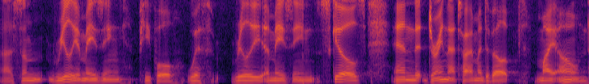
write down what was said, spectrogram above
uh, some really amazing people with really amazing skills. And during that time, I developed my own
